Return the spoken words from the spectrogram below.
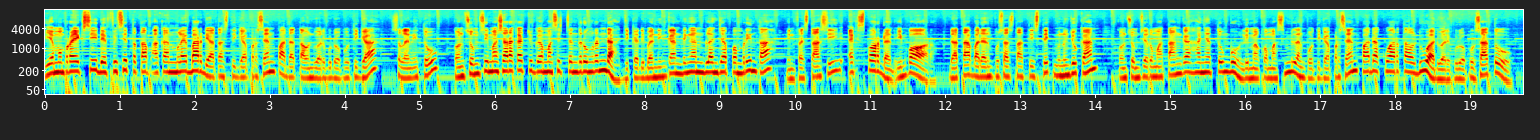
Ia memproyeksi defisit tetap akan melebar di atas 3% pada tahun 2023. Selain itu, konsumsi masyarakat juga masih cenderung rendah jika dibandingkan dengan belanja pemerintah, investasi, ekspor, dan impor. Data Badan Pusat Statistik menunjukkan konsumsi rumah tangga hanya tumbuh 5,93% pada kuartal 2 2021.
